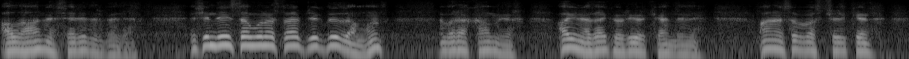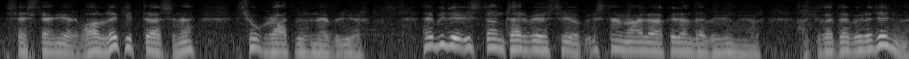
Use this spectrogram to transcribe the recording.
Allah'ın eseridir beden. E şimdi insan buna sahip çıktığı zaman bırakamıyor. Aynada görüyor kendini. Anası babası çocukken sesleniyor. Varlık iddiasına çok rahat bürünebiliyor. E bir de İslam terbiyesi yok. İslam ahlakıyla da bilinmiyor. Hakikaten böyle değil mi?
